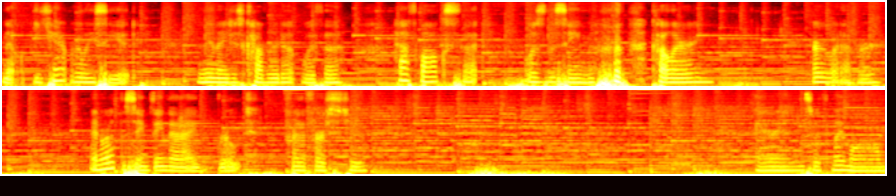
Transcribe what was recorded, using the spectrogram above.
No, you can't really see it. And then I just covered it up with a half box that was the same coloring or whatever. And wrote the same thing that I wrote for the first two. Errands with my mom.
